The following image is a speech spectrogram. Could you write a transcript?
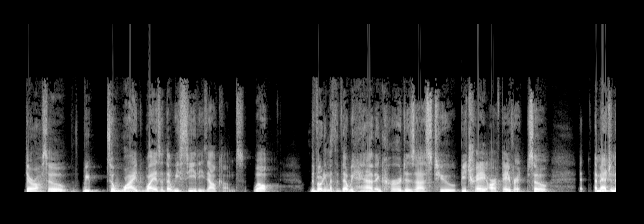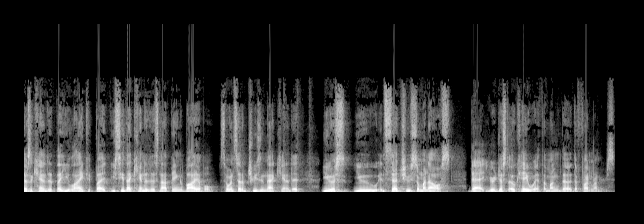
There are also, we, so why, why is it that we see these outcomes? Well, the voting method that we have encourages us to betray our favorite. So imagine there's a candidate that you like, but you see that candidate is not being viable. So instead of choosing that candidate, you, you instead choose someone else that you're just okay with among the, the front runners.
